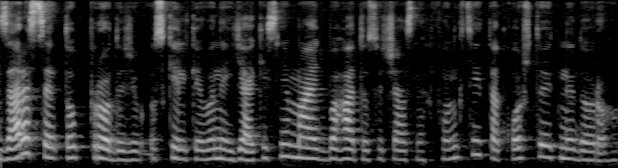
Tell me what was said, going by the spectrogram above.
Зараз це топ продажів, оскільки вони якісні, мають багато сучасних функцій та коштують недорого.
